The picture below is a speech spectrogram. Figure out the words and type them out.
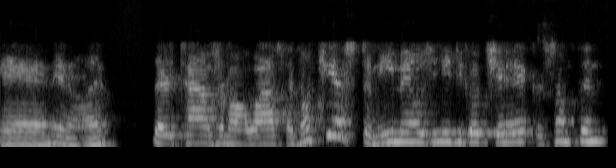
And you know, there are times when my wife's like, "Don't you have some emails you need to go check or something?"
